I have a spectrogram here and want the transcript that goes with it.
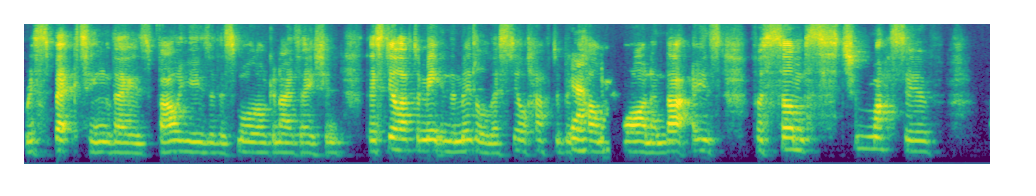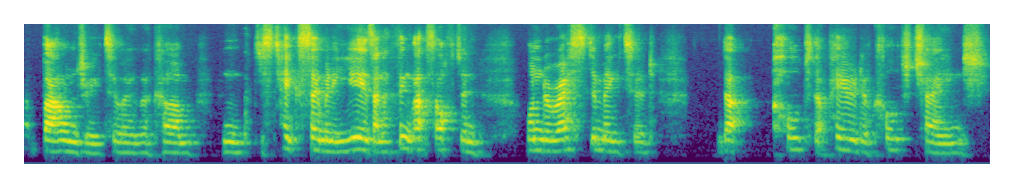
respecting those values of the small organisation, they still have to meet in the middle. They still have to become yeah. one, and that is for some such a massive boundary to overcome, and just takes so many years. And I think that's often underestimated that culture, that period of culture change.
